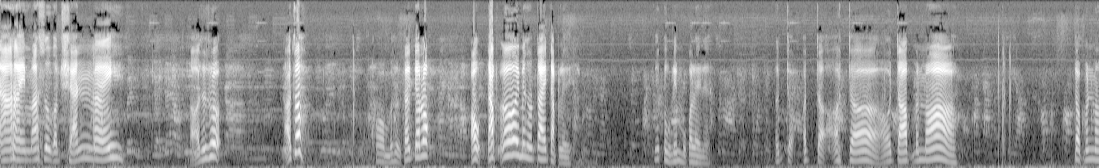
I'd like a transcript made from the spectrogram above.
นายมาสู้กับฉันไหม 나와주세요 나왔어 어 무슨 딸자록 어우 짭러이 무슨 딸 짭러이 นี่ตู่เล่นมุกอะไรเนี่ยอจ๊ะอจ๊ะอจ๊ะจับมันมา จับมันมา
